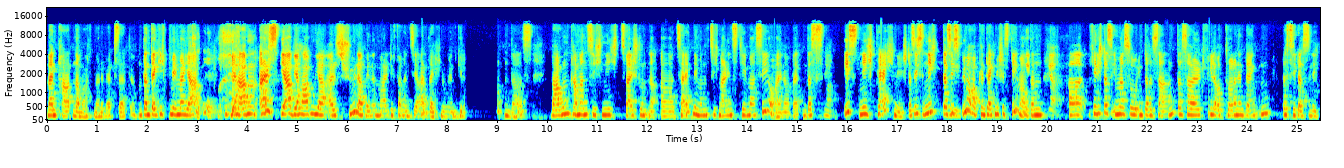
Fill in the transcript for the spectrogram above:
mein Partner macht meine Webseite. Und dann denke ich mir immer, ja, oh. wir haben als, ja, wir haben ja als Schülerinnen mal Differentialrechnungen gelernt. Das warum kann man sich nicht zwei Stunden äh, Zeit nehmen und sich mal ins Thema SEO einarbeiten? Das ja. ist nicht technisch. Das ist nicht, das ist mhm. überhaupt kein technisches Thema. Und dann ja. äh, finde ich das immer so interessant, dass halt viele Autorinnen denken, dass sie das nicht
